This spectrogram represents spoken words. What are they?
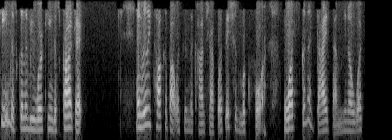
team that's going to be working this project and really talk about what's in the contract, what they should look for, what's going to guide them, you know, what's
